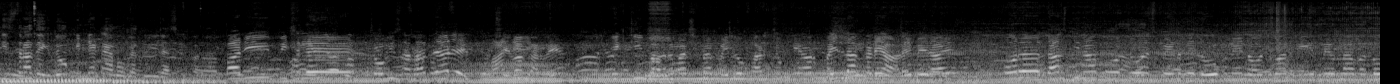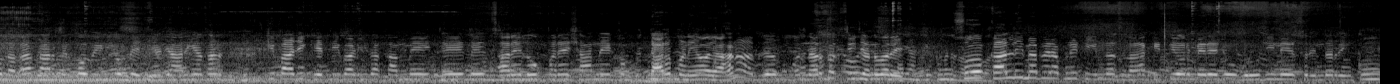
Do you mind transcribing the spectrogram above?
ਕਿਸ ਤਰ੍ਹਾਂ ਦੇਖਦੇ ਹੋ? ਕਿੰਨੇ ਟਾਈਮ ਹੋ ਗਿਆ ਤੁਸੀਂ ਰੈਸਕਿਊ ਕਰ ਰਹੇ ਹੋ? ਭਾਜੀ ਪਿਛਲੇ 24 ਸਾਲਾਂ ਤੋਂ ਸੇਵਾ ਕਰ ਰਹੇ ਹਾਂ। 21 ਮਗਰਮੱਛ ਮੈਂ ਪਹਿਲੋਂ ਫੜ ਚੁੱਕਿਆ ਔਰ ਪਹਿਲਾ ਘੜਿਆਲ ਹੈ ਮੇਰਾ ਔਰ 10 ਦਿਨਾਂ ਤੋਂ ਜੋ ਇਸ ਪਿੰਡ ਦੇ ਲੋਕ ਨੇ, ਨੌਜਵਾਨ ਵੀਰ ਨੇ ਉਹਨਾਂ ਵੱਲੋਂ ਲਗਾਤਾਰ ਮੇਰੇ ਕੋਲ ਵੀਡੀਓ ਭੇਜੀਆਂ ਜਾ ਰਹੀਆਂ ਸਨ ਕਿ ਭਾਜੀ ਖੇਤੀਬਾੜੀ ਦਾ ਕੰਮ ਹੈ ਇੱਥੇ ਤੇ ਸਾਰੇ ਲੋਕ ਪਰੇਸ਼ਾਨ ਨੇ, ਇੱਕ ਡਰ ਬਣਿਆ ਹੋਇਆ ਹੈ ਨਾ ਨਰਵਸੀ ਜਾਨਵਰ ਹੈ। ਸੋ ਕੱਲ ਹੀ ਮੈਂ ਫਿਰ ਆਪਣੀ ਟੀਮ ਨਾਲ ਸਲਾਹ ਕੀਤੀ ਔਰ ਮੇਰੇ ਜੋ ਗੁਰੂ ਜੀ ਨੇ ਸੁਰਿੰਦਰ ਰਿੰਕੂ,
